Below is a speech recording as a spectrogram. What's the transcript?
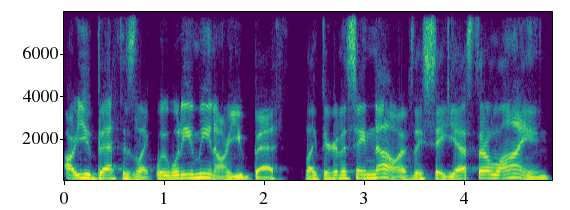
Are you Beth is like, wait, what do you mean? Are you Beth? Like they're gonna say no. If they say yes, they're lying.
